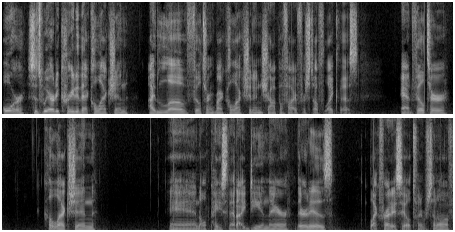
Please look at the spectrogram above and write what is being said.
Or since we already created that collection, I love filtering by collection in Shopify for stuff like this. Add filter, collection, and I'll paste that ID in there. There it is. Black Friday sale, 20% off.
